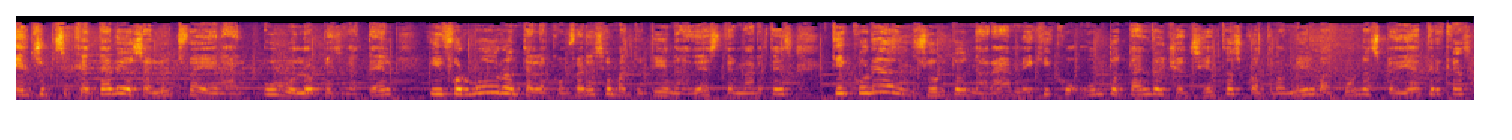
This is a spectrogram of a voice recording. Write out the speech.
El subsecretario de Salud Federal, Hugo López Gatel, informó durante la conferencia matutina de este martes que Corea del Sur donará a México un total de 804 mil vacunas pediátricas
